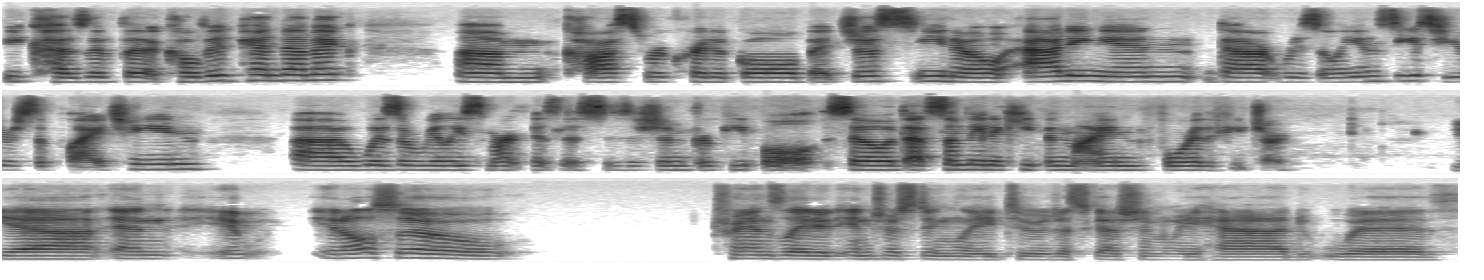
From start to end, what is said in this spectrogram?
because of the COVID pandemic. Um, costs were critical, but just you know, adding in that resiliency to your supply chain uh, was a really smart business decision for people. So that's something to keep in mind for the future. Yeah, and it it also translated interestingly to a discussion we had with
